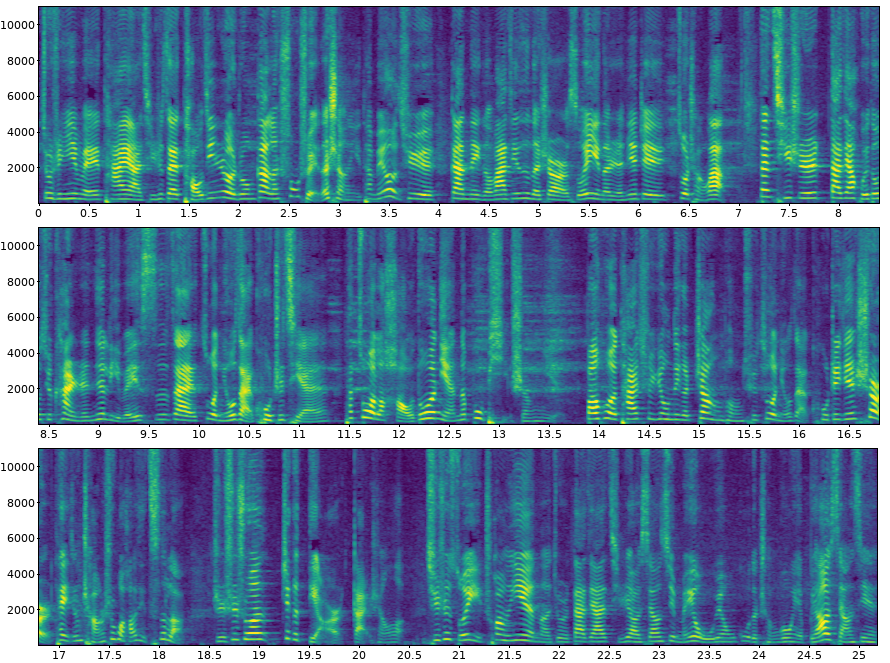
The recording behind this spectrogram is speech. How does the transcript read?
就是因为他呀，其实在淘金热中干了送水的生意，他没有去干那个挖金子的事儿，所以呢，人家这做成了。但其实大家回头去看，人家李维斯在做牛仔裤之前，他做了好多年的布匹生意。包括他是用那个帐篷去做牛仔裤这件事儿，他已经尝试过好几次了，只是说这个点儿赶上了。其实，所以创业呢，就是大家其实要相信没有无缘无故的成功，也不要相信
